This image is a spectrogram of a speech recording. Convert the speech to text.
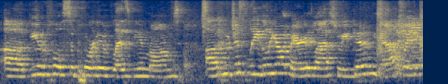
uh, beautiful, supportive lesbian moms uh, who just legally got married last weekend. Yeah, way to go.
